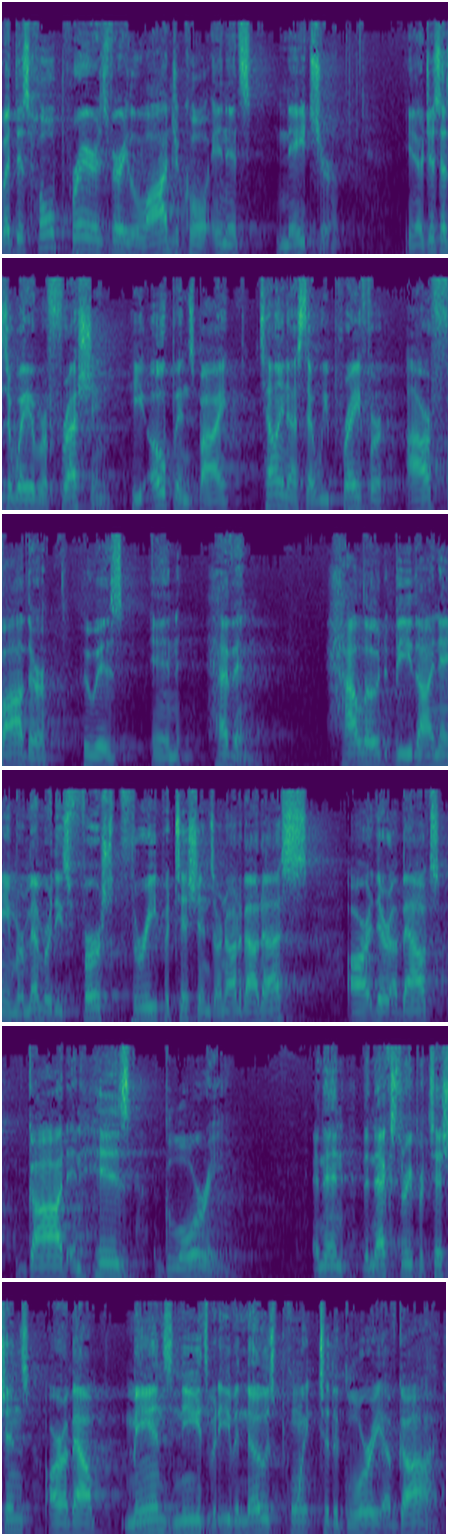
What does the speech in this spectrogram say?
But this whole prayer is very logical in its nature. You know, just as a way of refreshing, he opens by telling us that we pray for our Father who is in heaven. Hallowed be thy name. Remember, these first three petitions are not about us, are they're about God and his glory. And then the next three petitions are about man's needs, but even those point to the glory of God.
